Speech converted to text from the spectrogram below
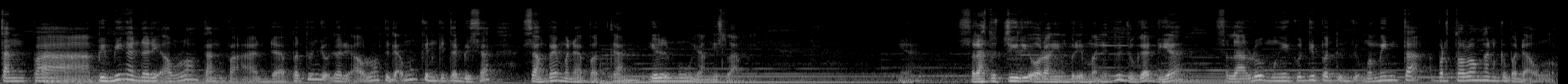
tanpa bimbingan dari Allah tanpa ada petunjuk dari Allah tidak mungkin kita bisa sampai mendapatkan ilmu yang islami seratus ciri orang yang beriman itu juga dia selalu mengikuti petunjuk meminta pertolongan kepada Allah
